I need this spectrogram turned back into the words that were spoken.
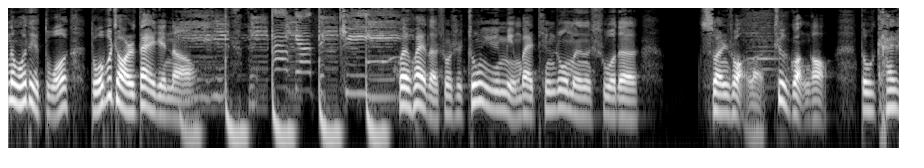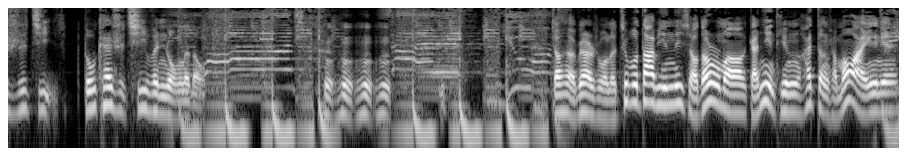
那我得多多不招人待见呢。坏坏的说是终于明白听众们说的酸爽了，这广告都开始几都开始七分钟了都。哼哼哼哼。张小辫说了：“这不大斌的小豆吗？赶紧听，还等什么玩意儿呢？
